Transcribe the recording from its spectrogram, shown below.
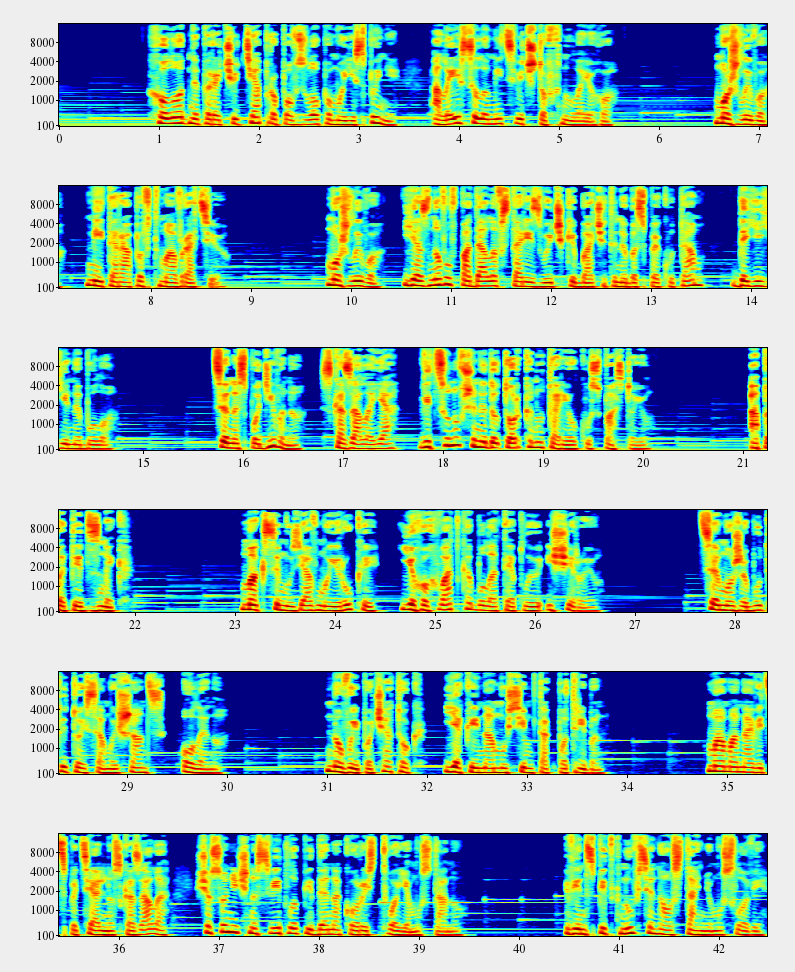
Холодне перечуття проповзло по моїй спині, але я силоміць відштовхнула його. Можливо, мій терапевт мав рацію. Можливо, я знову впадала в старі звички бачити небезпеку там, де її не було. Це несподівано, сказала я, відсунувши недоторкану тарілку з пастою. Апетит зник. Максим узяв мої руки, його хватка була теплою і щирою. Це може бути той самий шанс, Олено. Новий початок, який нам усім так потрібен. Мама навіть спеціально сказала, що сонячне світло піде на користь твоєму стану. Він спіткнувся на останньому слові.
